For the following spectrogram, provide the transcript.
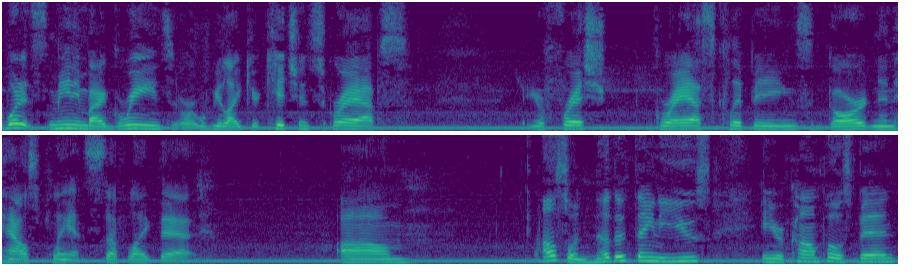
what it's meaning by greens or would be like your kitchen scraps, your fresh grass clippings, garden and house plants, stuff like that. Um, also, another thing to use in your compost bin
